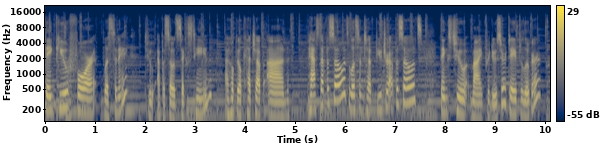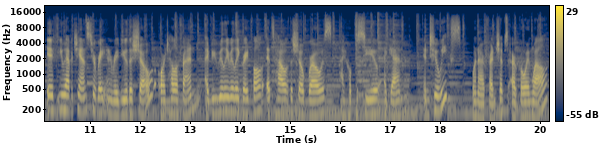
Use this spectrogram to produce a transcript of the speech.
Thank you for listening to episode 16. I hope you'll catch up on past episodes, listen to future episodes. Thanks to my producer, Dave DeLuger. If you have a chance to rate and review the show or tell a friend, I'd be really, really grateful. It's how the show grows. I hope to see you again in two weeks when our friendships are going well.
